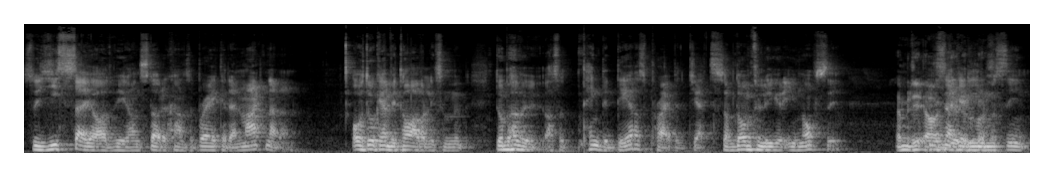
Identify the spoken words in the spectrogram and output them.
så gissar jag att vi har en större chans att breaka den marknaden. Och då kan vi ta liksom, då behöver vi, alltså tänk dig deras private jets som de flyger in oss i. Ja, men det, ja, Vi snackar limousin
